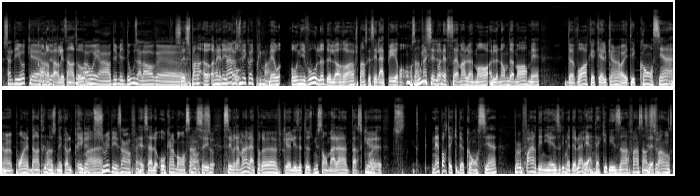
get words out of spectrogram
Sandy Hook. euh, Qu'on a parlé tantôt. Ah oui, en 2012. Alors, euh, C'est- je pense, euh, on est honnêtement, dans une école primaire. Mais au, au niveau là, de l'horreur, je pense que c'est la pire. On, on s'entend Oui, que c'est pas le- nécessairement le, mort, le nombre de morts, mais de voir que quelqu'un a été conscient à un point d'entrer dans une école et primaire. de tuer des enfants. Et ça n'a aucun bon sens. c'est vraiment la preuve que les États-Unis sont malades parce que Ouais. n'importe qui de conscient peut faire des niaiseries, mais de là aller Mhm. attaquer des enfants sans défense,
